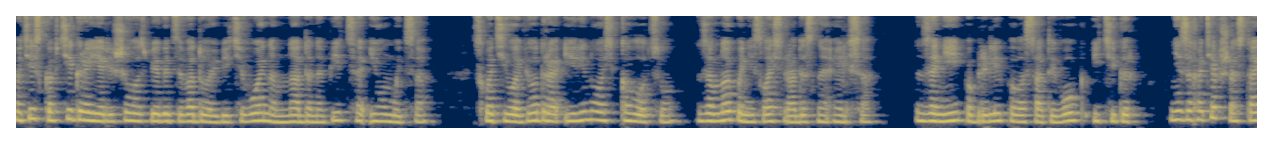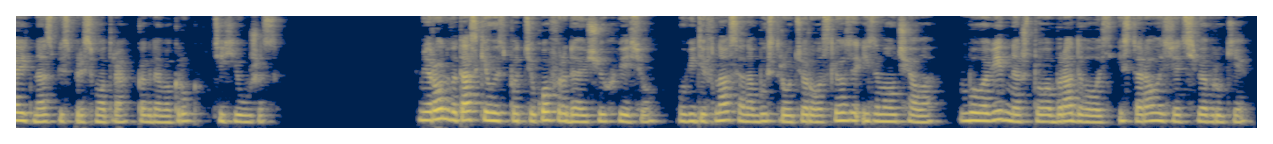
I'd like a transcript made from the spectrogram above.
Потискав тигра, я решила сбегать за водой, ведь воинам надо напиться и умыться. Схватила ведра и ринулась к колодцу. За мной понеслась радостная Эльса. За ней побрели полосатый волк и тигр, не захотевший оставить нас без присмотра, когда вокруг тихий ужас. Мирон вытаскивал из-под тюков рыдающую Весю. Увидев нас, она быстро утерла слезы и замолчала. Было видно, что обрадовалась и старалась взять себя в руки.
